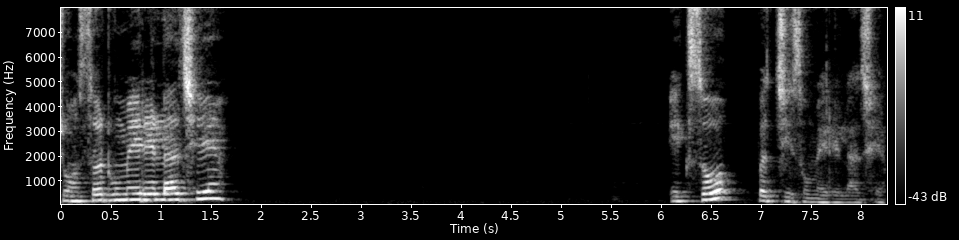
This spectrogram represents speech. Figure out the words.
ચોસઠ ઉમેરેલા છે. એકસો પચીસ ઉમેરેલા છે.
